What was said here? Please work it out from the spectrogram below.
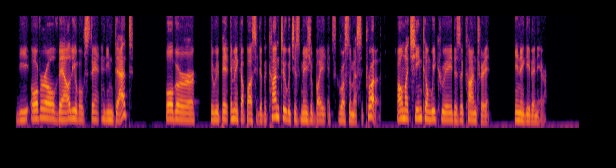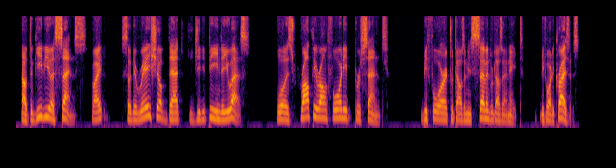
the overall value of outstanding debt over the repayment capacity of a country, which is measured by its gross domestic product. How much income we create as a country in a given year. Now, to give you a sense, right? So the ratio of debt to GDP in the US was roughly around 40% before 2007, 2008, before the crisis.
